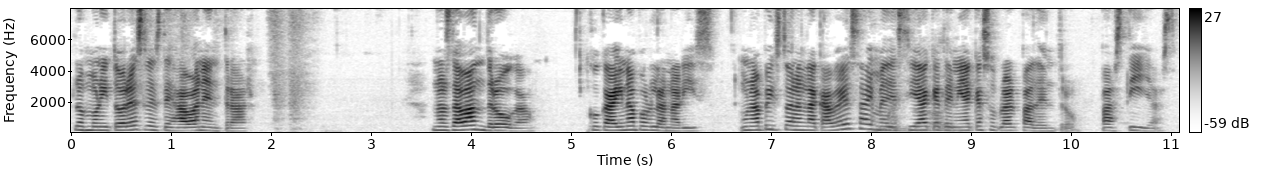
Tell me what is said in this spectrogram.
Los monitores les dejaban entrar. Nos daban droga, cocaína por la nariz, una pistola en la cabeza y me decía que tenía que soplar para adentro, pastillas.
